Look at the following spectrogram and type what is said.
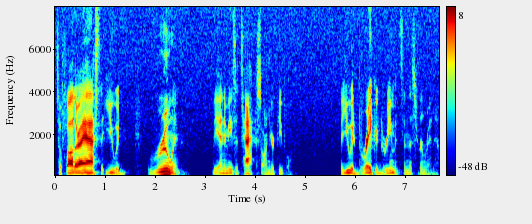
So, Father, I ask that you would ruin the enemy's attacks on your people, that you would break agreements in this room right now.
